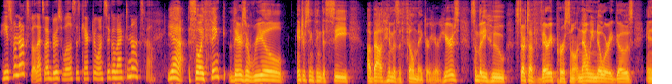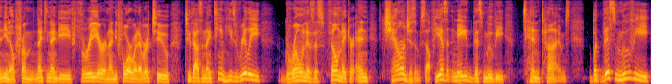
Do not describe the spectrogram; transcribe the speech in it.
He's from Knoxville. That's why Bruce Willis's character wants to go back to Knoxville. Yeah. So I think there's a real interesting thing to see about him as a filmmaker here. Here's somebody who starts off very personal, and now we know where he goes. And you know, from 1993 or 94 or whatever to 2019, he's really grown as this filmmaker and challenges himself. He hasn't made this movie 10 times, but this movie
